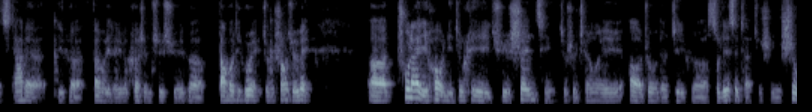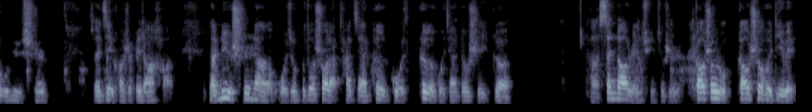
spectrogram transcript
其他的一个 faculty 的一个课程去学一个 Double Degree，就是双学位。呃，出来以后你就可以去申请，就是成为澳洲的这个 solicitor，就是事务律师，所以这一块是非常好的。那律师呢，我就不多说了，他在各国各个国家都是一个啊三高人群，就是高收入、高社会地位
